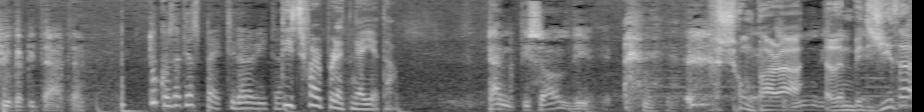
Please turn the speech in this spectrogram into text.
Più capitate. Tu cosa ti aspetti dalla vita? Ti çfarë pret nga jeta? Tanti soldi. Shumë para dhe mbi të gjitha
